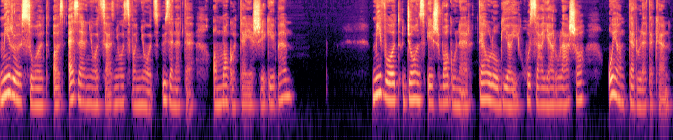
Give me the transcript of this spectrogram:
miről szólt az 1888 üzenete a maga teljességében, mi volt Jones és Wagoner teológiai hozzájárulása olyan területeken,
